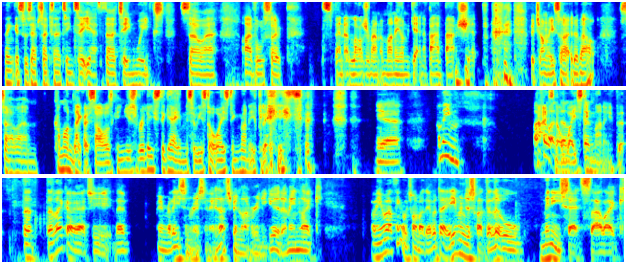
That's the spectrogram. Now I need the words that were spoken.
I think this was episode thirteen. So yeah, thirteen weeks. So uh, I've also spent a large amount of money on getting a Bad Batch ship, which I'm excited about. So um, come on, Lego Star Wars, can you just release the game so we stop wasting money, please? yeah, I mean, I Nah, feel it's like not the, wasting the, money, but the the Lego actually they've been releasing recently. It's actually been like really good. I mean, like, I mean, I think we were talking about the other day. Even just like the little mini sets that are like,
